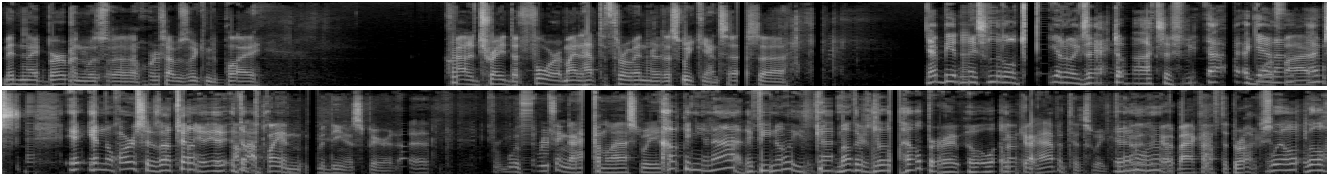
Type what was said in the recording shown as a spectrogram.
Midnight Bourbon was a horse I was looking to play. Crowded Trade the four. I might have to throw in there this weekend. So that's uh, That'd be a nice little, you know, exacta box. If uh, again, I'm, I'm, in the horses. I'll tell you. I'm the, not playing Medina Spirit. Uh, with everything that happened last week. How can you not? If you know he's got mother's little helper. Uh, uh, going to happen this week? They, got to back off the drugs. We'll we'll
